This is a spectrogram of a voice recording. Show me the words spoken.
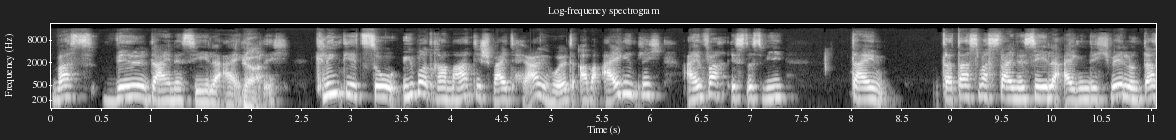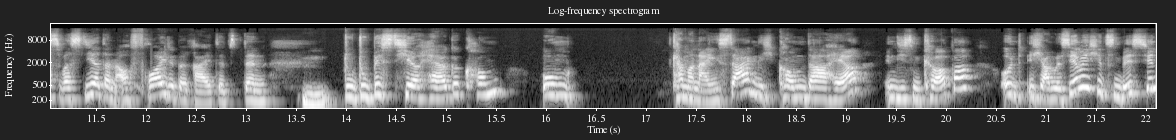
was will deine Seele eigentlich? Ja. Klingt jetzt so überdramatisch weit hergeholt, aber eigentlich einfach ist es wie dein das, was deine Seele eigentlich will und das, was dir dann auch Freude bereitet. Denn mhm. du, du bist hierher gekommen, um, kann man eigentlich sagen, ich komme daher in diesen Körper und ich amüsiere mich jetzt ein bisschen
